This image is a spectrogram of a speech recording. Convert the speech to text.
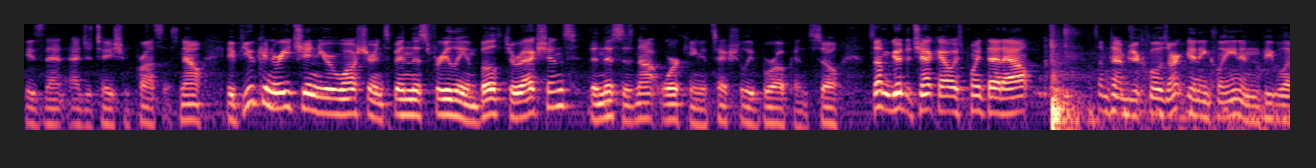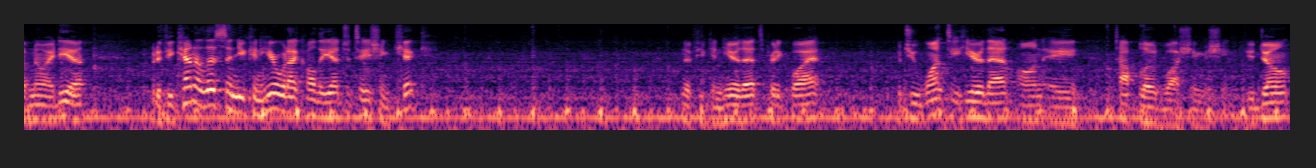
is that agitation process. Now, if you can reach in your washer and spin this freely in both directions, then this is not working. It's actually broken. So something good to check. I always point that out. Sometimes your clothes aren't getting clean and people have no idea. But if you kind of listen, you can hear what I call the agitation kick. And if you can hear that, it's pretty quiet but you want to hear that on a top load washing machine. If you don't,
